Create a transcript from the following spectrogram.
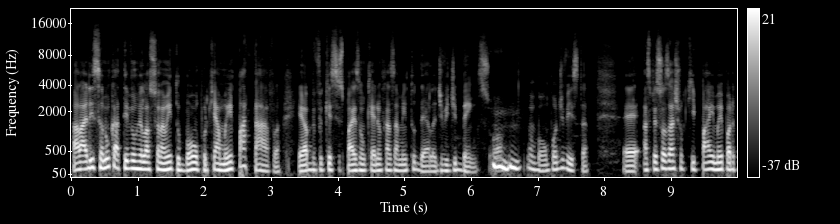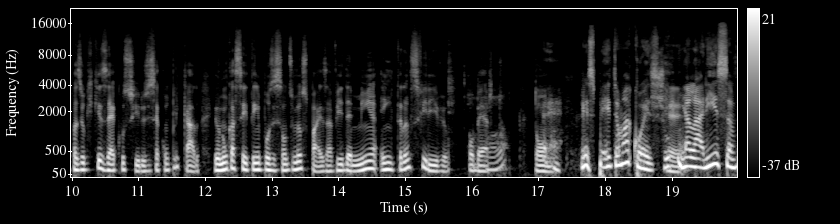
A Larissa nunca teve um relacionamento bom porque a mãe empatava. É óbvio que esses pais não querem o casamento dela, dividir bens. Uhum. Um bom ponto de vista. É, as pessoas acham que pai e mãe podem fazer o que quiser com os filhos. Isso é complicado. Eu nunca aceitei a imposição dos meus pais. A vida é minha e intransferível. Roberto, toma. É, respeito é uma coisa. É. E a Larissa, o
